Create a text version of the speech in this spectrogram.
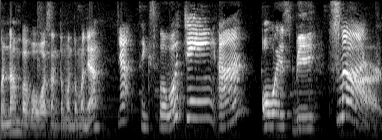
menambah wawasan teman-teman ya. Ya, thanks for watching and Always be smart.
